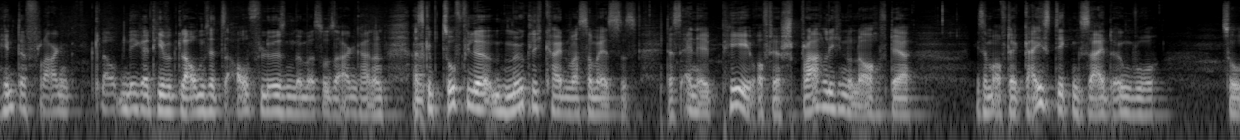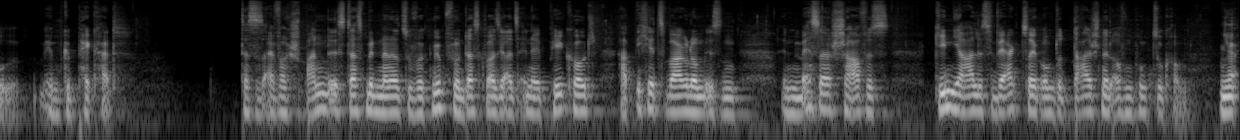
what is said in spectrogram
hinterfragen, glaub, negative Glaubenssätze auflösen, wenn man es so sagen kann. Und es gibt so viele Möglichkeiten, was wir jetzt, das, das NLP auf der sprachlichen und auch auf der, ich sag mal, auf der geistigen Seite irgendwo so im Gepäck hat. Dass es einfach spannend ist, das miteinander zu verknüpfen und das quasi als NLP-Coach, habe ich jetzt wahrgenommen, ist ein, ein messerscharfes, geniales Werkzeug, um total schnell auf den Punkt zu kommen. Ja,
